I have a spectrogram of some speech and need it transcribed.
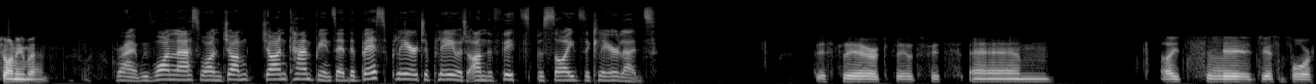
Shawnee Man. Grant, we've one last one. John John Campion said the best player to play with on the fits besides the Clare lads. Best player to play with the Fitz. Um, I'd say Jason Forde.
